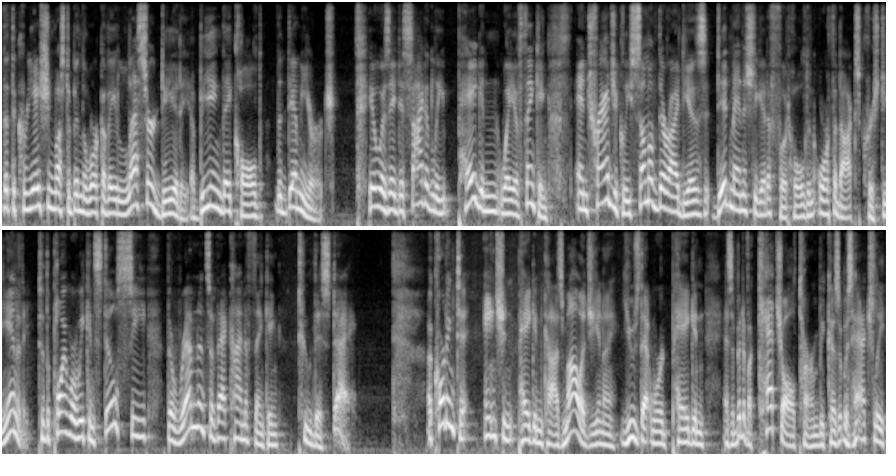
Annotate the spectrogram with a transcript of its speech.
that the creation must have been the work of a lesser deity, a being they called the demiurge. It was a decidedly pagan way of thinking, and tragically, some of their ideas did manage to get a foothold in Orthodox Christianity, to the point where we can still see the remnants of that kind of thinking to this day. According to ancient pagan cosmology, and I use that word pagan as a bit of a catch all term because it was actually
